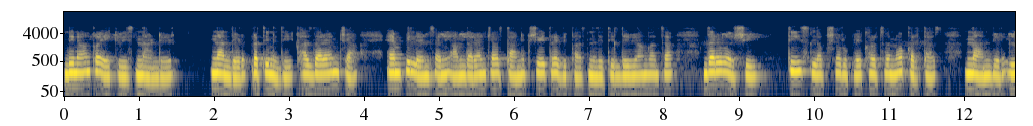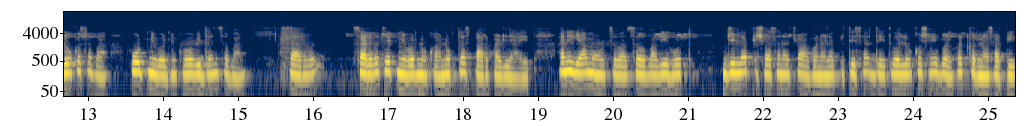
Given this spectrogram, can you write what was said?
दिनांक एकवीस नांदेड नांदेड प्रतिनिधी खासदारांच्या एम्पिलन्स आणि आमदारांच्या स्थानिक क्षेत्र विकास निधीतील दिव्यांगांचा दरवर्षी तीस लक्ष रुपये खर्च न करताच नांदेड लोकसभा पोटनिवडणूक व विधानसभा सार्व सार्वत्रिक निवडणुका नुकत्याच पार पाडल्या आहेत आणि या महोत्सवात सहभागी होत जिल्हा प्रशासनाच्या आव्हानाला प्रतिसाद देत व लोकशाही बळकट करण्यासाठी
